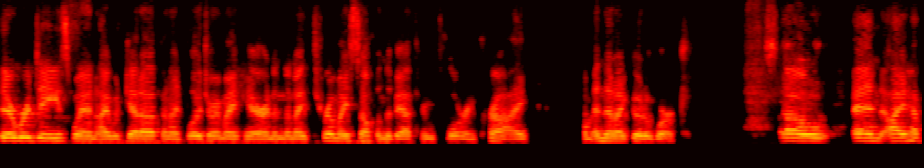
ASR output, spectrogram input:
there were days when I would get up and I'd blow dry my hair, and, and then I'd throw myself on the bathroom floor and cry Um, and then I'd go to work. So, and I have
